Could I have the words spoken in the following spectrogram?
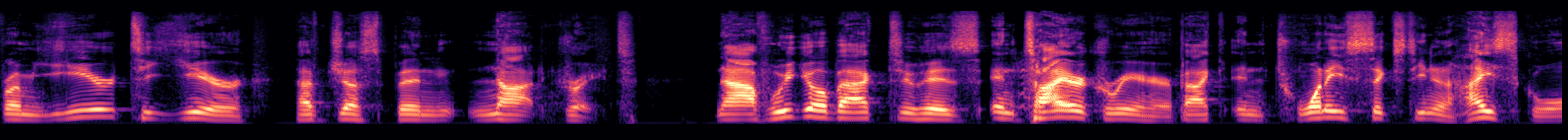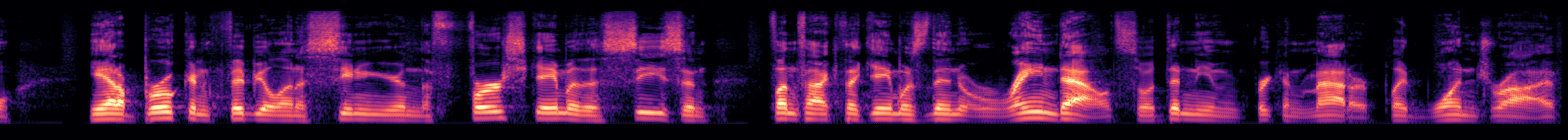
from year to year have just been not great. Now, if we go back to his entire career here, back in 2016 in high school, he had a broken fibula in his senior year in the first game of the season. Fun fact, that game was then rained out, so it didn't even freaking matter. Played one drive.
